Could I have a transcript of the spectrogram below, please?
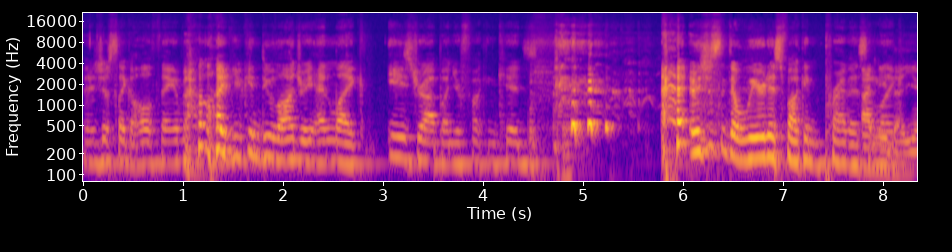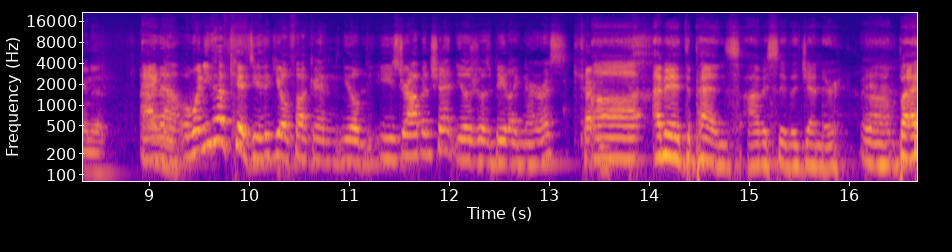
And it's just like a whole thing about like you can do laundry and like eavesdrop on your fucking kids. it was just like the weirdest fucking premise. I and, need like, that unit. I know. Well, when you have kids, do you think you'll fucking you'll eavesdrop and shit? You'll just be like nervous. Uh, I mean, it depends. Obviously, the gender. Yeah. Um, but I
